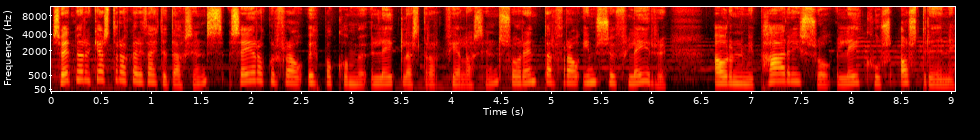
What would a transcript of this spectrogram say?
Sveit verður gestur okkar í þætti dagsins, segir okkur frá uppákomu leiklestrarfélagsins og reyndar frá ymsu fleiru árunum í París og leikhús ástriðinni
